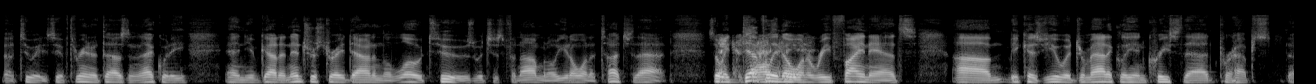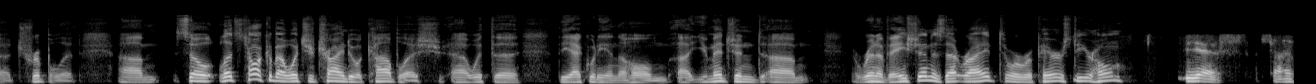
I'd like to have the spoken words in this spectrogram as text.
about 280. So you have 300,000 in equity and you've got an interest rate down in the low twos, which is phenomenal. You don't want to touch that. So exactly. we definitely don't want to refinance um, because you would dramatically increase that, perhaps uh, triple it. Um, so let's talk about what you're trying to accomplish uh, with the the equity in the home. Uh, you mentioned um, renovation, is that right, or repairs to your home? Yes, so a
